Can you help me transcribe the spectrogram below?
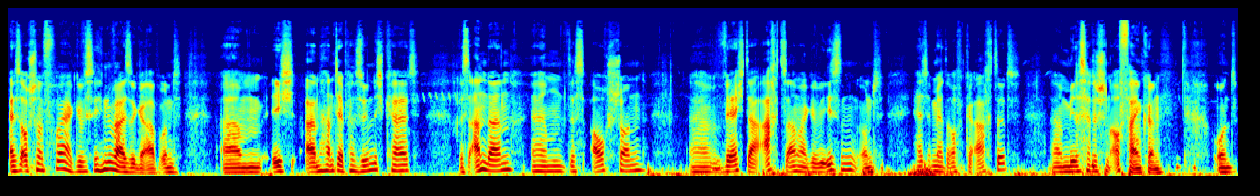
es auch schon vorher gewisse Hinweise gab und ähm, ich anhand der Persönlichkeit des anderen das auch schon äh, wäre ich da achtsamer gewesen und hätte mehr darauf geachtet, äh, mir das hätte schon auffallen können. Und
